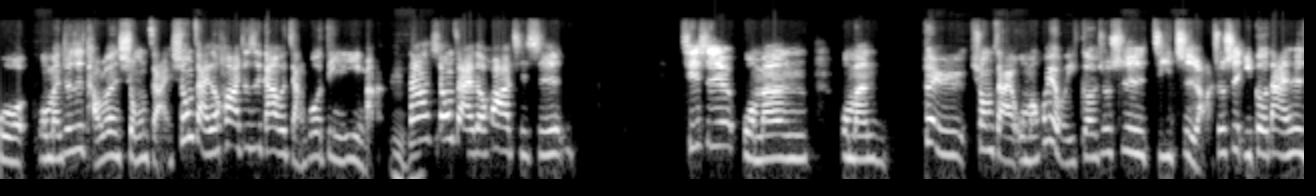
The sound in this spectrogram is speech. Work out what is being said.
我我们就是讨论凶宅。凶宅的话，就是刚刚我讲过定义嘛。嗯。那凶宅的话，其实其实我们我们对于凶宅，我们会有一个就是机制啊，就是一个当然是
